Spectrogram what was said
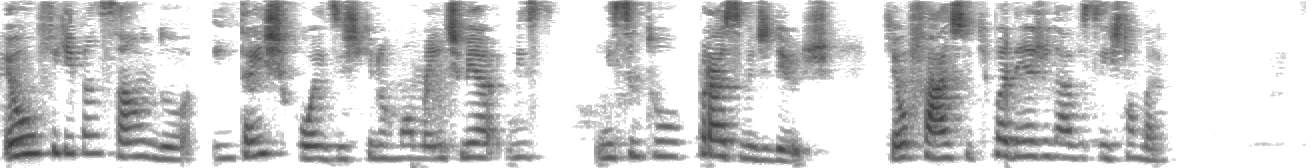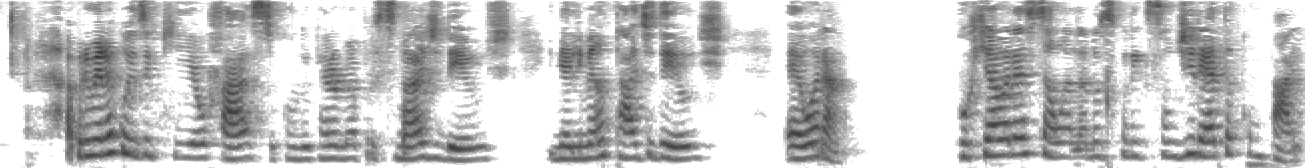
Eu fiquei pensando em três coisas que normalmente me, me, me sinto próxima de Deus, que eu faço e que podem ajudar vocês também. A primeira coisa que eu faço quando eu quero me aproximar de Deus e me alimentar de Deus é orar. Porque a oração é nossa conexão direta com o Pai.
